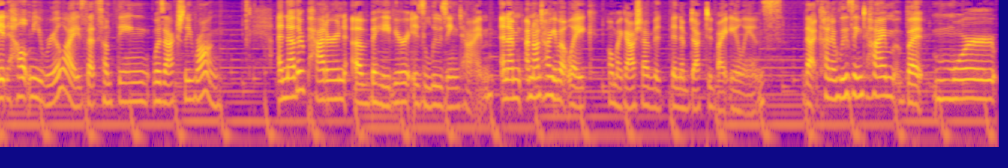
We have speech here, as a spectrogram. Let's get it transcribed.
It helped me realize that something was actually wrong. Another pattern of behavior is losing time. And I'm, I'm not talking about like, oh my gosh, I've been abducted by aliens. That kind of losing time, but more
